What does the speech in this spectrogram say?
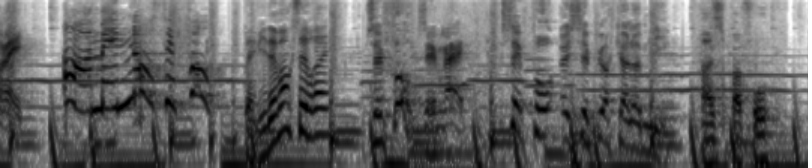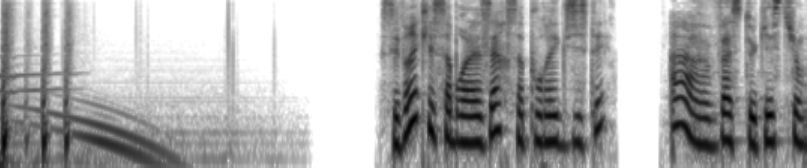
vrai. Oh mais non, c'est faux Bah évidemment que c'est vrai. C'est faux, c'est vrai. C'est faux et c'est pure calomnie. Ah, c'est pas faux. C'est vrai que les sabres laser, ça pourrait exister? Ah, vaste question.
